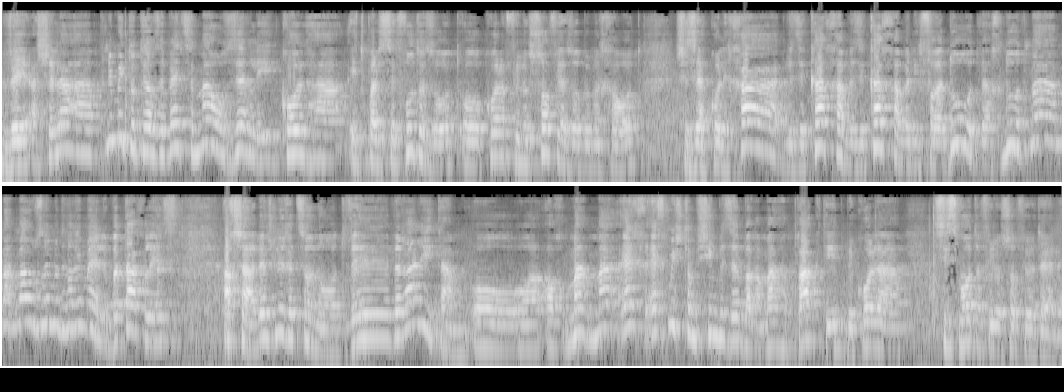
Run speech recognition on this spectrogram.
והשאלה הפנימית יותר זה בעצם מה עוזר לי כל ההתפלספות הזאת, או כל הפילוסופיה הזאת במרכאות, שזה הכל אחד, וזה ככה, וזה ככה, ונפרדות, ואחדות, מה, מה, מה עוזרים הדברים האלה? בתכלס, עכשיו יש לי רצונות ו... ורע לי איתם, או, או, או מה, מה, איך, איך משתמשים בזה ברמה הפרקטית בכל הסיסמאות הפילוסופיות האלה.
